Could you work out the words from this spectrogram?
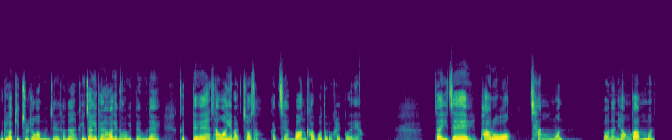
우리가 기출종합 문제에서는 굉장히 다양하게 나오기 때문에 그때 상황에 맞춰서 같이 한번 가보도록 할 거예요. 자, 이제 바로 창문, 또는 현관문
